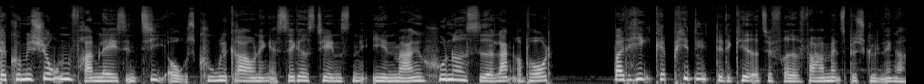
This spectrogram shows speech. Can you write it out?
Da kommissionen fremlagde sin 10 års kuglegravning af sikkerhedstjenesten i en mange hundrede sider lang rapport, var et helt kapitel dedikeret til Frede Farmands beskyldninger.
